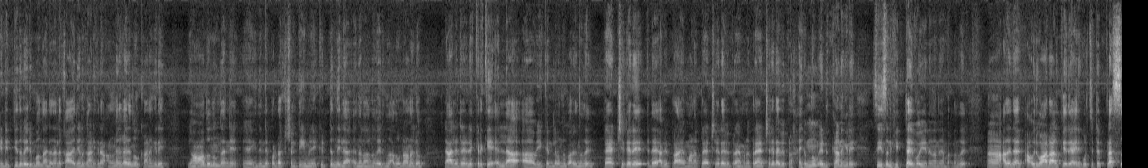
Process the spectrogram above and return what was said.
എഡിറ്റ് ചെയ്ത് വരുമ്പോൾ നല്ല നല്ല കാര്യങ്ങൾ കാണിക്കണം. അങ്ങനെ കാര്യം നോക്കുകയാണെങ്കിൽ യാതൊന്നും തന്നെ ഇതിന്റെ പ്രൊഡക്ഷൻ ടീമിന് കിട്ടുന്നില്ല എന്നുള്ളതാണ് വരുന്നത്. അതുകൊണ്ടാണല്ലോ ലാലേട്ട ഇടയ്ക്കിടയ്ക്ക് എല്ലാ വീക്കെൻഡിലും എന്ന് പറയുന്നത് പ്രേക്ഷകരുടെ അഭിപ്രായമാണ് പ്രേക്ഷകരുടെ അഭിപ്രായമാണ്. പ്രേക്ഷകരുടെ അഭിപ്രായം ഒന്നും എടുക്കുകയാണെങ്കിൽ സീസൺ ഹിറ്റായി പോയി എന്നാണ് ഞാൻ പറഞ്ഞത്. അതായത് ഒരുപാട് ആൾക്കാർ അതിനെക്കുറിച്ചിട്ട് പ്ലസ്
